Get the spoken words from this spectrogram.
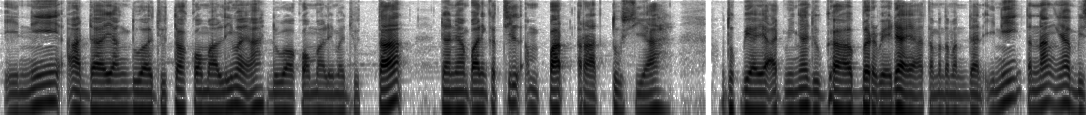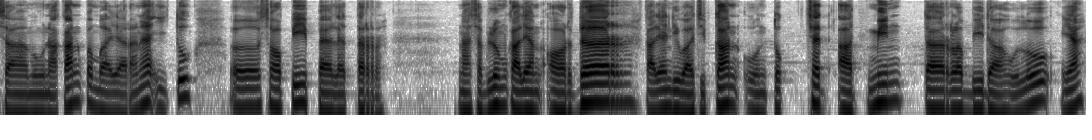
Ini ada yang 2 juta 5 ya 2,5 juta. Dan yang paling kecil 400 ya. Untuk biaya adminnya juga berbeda ya teman-teman. Dan ini tenang ya bisa menggunakan pembayarannya itu uh, Shopee Paylater nah sebelum kalian order kalian diwajibkan untuk chat admin terlebih dahulu ya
